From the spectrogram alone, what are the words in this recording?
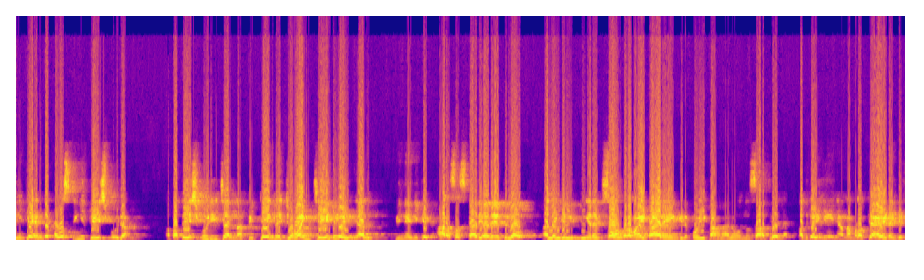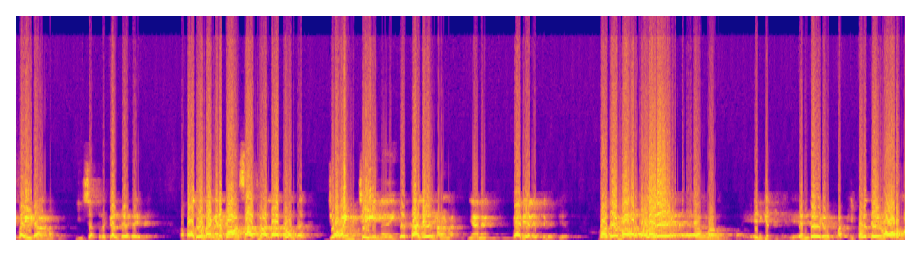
എനിക്ക് എന്റെ പോസ്റ്റിംഗ് തേജ്പൂരാണ്. അപ്പൊ തേജ്പൂരിൽ ചെന്ന പിറ്റേന്ന് ജോയിൻ ചെയ്ത് കഴിഞ്ഞാൽ പിന്നെ എനിക്ക് ആർ എസ് എസ് കാര്യാലയത്തിലോ അല്ലെങ്കിൽ ഇങ്ങനെ സ്വതന്ത്രമായിട്ട് ആരെയെങ്കിലും പോയി കാണാനോ ഒന്നും സാധ്യമല്ല. അത് കഴിഞ്ഞു കഴിഞ്ഞാൽ നമ്മളൊക്കെ ഐഡന്റിഫൈഡ് ആണ് ഈ ശത്രുക്കളുടെ ഇടയിൽ അപ്പൊ അതുകൊണ്ട് അങ്ങനെ പോകാൻ സാധ്യമല്ലാത്തതുകൊണ്ട് ജോയിൻ ചെയ്യുന്നതിന്റെ തലേന്നാണ് ഞാൻ കാര്യാലയത്തിലെത്തിയത്. അപ്പൊ അദ്ദേഹം വളരെ എനിക്ക് എന്റെ ഒരു ഇപ്പോഴത്തെയും ഓർമ്മ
